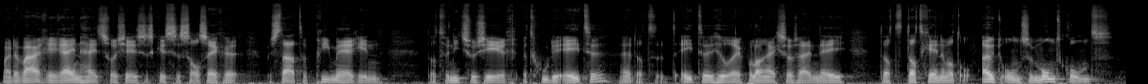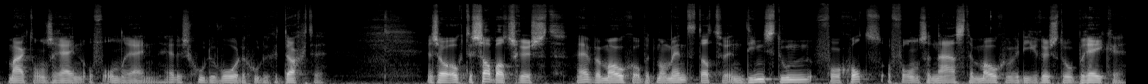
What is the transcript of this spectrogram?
Maar de ware reinheid, zoals Jezus Christus zal zeggen, bestaat er primair in dat we niet zozeer het goede eten, dat het eten heel erg belangrijk zou zijn. Nee, dat datgene wat uit onze mond komt, maakt ons rein of onrein. Dus goede woorden, goede gedachten. En zo ook de sabbatsrust. We mogen op het moment dat we een dienst doen voor God of voor onze naasten, mogen we die rust doorbreken.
